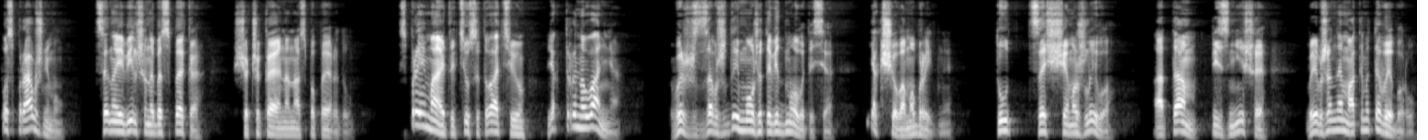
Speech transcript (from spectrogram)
по-справжньому це найбільша небезпека, що чекає на нас попереду. Сприймайте цю ситуацію як тренування. Ви ж завжди можете відмовитися, якщо вам обридне. Тут це ще можливо, а там пізніше ви вже не матимете вибору.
